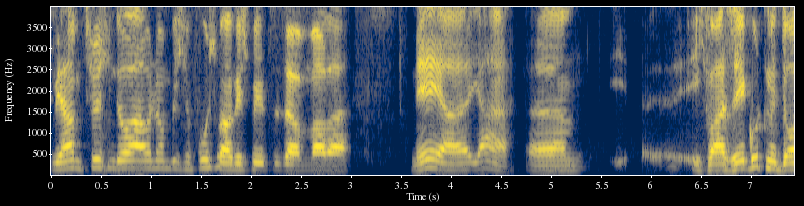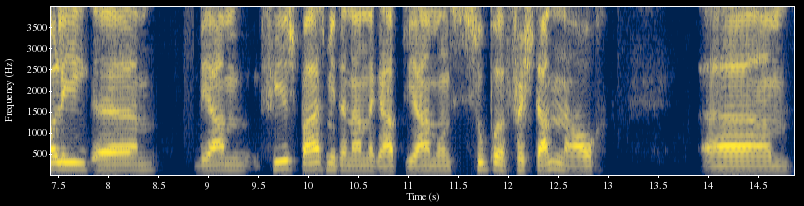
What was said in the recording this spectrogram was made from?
wir haben zwischendurch auch noch ein bisschen Fußball gespielt zusammen. Aber nee, äh, ja, ähm, ich war sehr gut mit Dolly. Ähm, wir haben viel Spaß miteinander gehabt. Wir haben uns super verstanden auch. Ähm,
